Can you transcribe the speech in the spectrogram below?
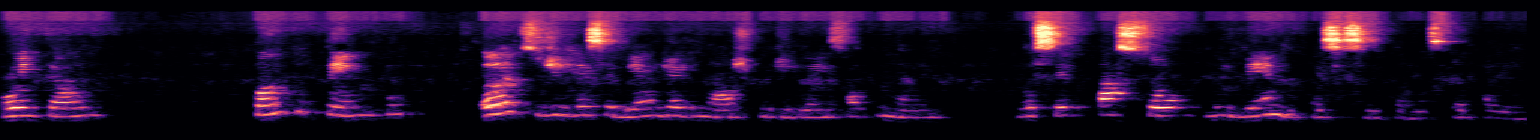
ou então quanto tempo antes de receber um diagnóstico de doença autoimune você passou vivendo com esses sintomas que eu falei.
